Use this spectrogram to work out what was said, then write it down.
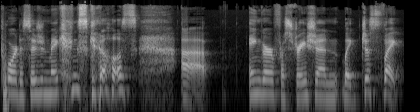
poor decision making skills, uh, anger, frustration, like just like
